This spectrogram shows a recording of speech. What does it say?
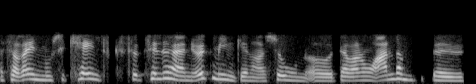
altså rent musikalsk, så tilhører han jo ikke min generation, og der var nogle andre øh,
